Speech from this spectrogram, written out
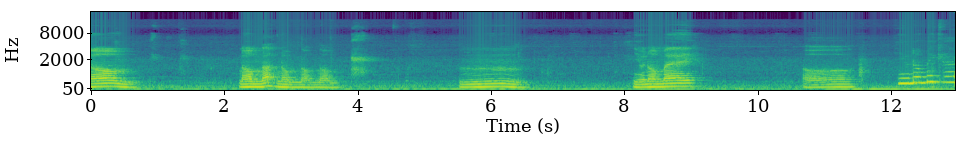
นม นมเนาะนมนมนมอืมหิวนมไหมโอ้หิวนมไหมคะ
